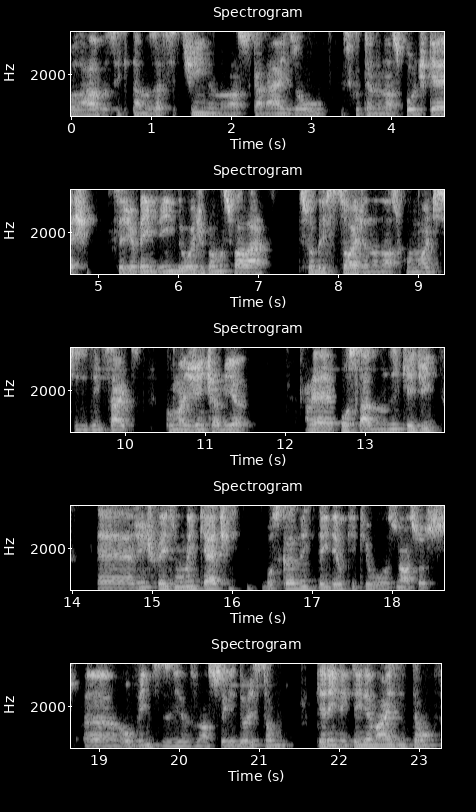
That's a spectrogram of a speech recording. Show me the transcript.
Olá, você que está nos assistindo nos nossos canais ou escutando nosso podcast, seja bem-vindo. Hoje vamos falar sobre soja no nosso Commodities Insights. Como a gente havia é, postado no LinkedIn, é, a gente fez uma enquete buscando entender o que, que os nossos uh, ouvintes e os nossos seguidores estão querendo entender mais. Então,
